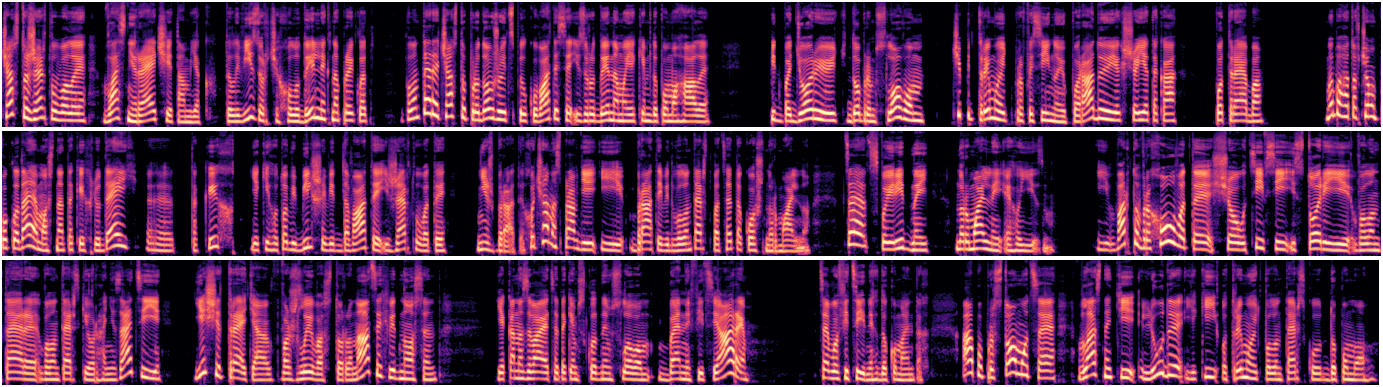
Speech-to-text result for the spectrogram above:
Часто жертвували власні речі, там як телевізор чи холодильник, наприклад, Волонтери часто продовжують спілкуватися із родинами, яким допомагали, підбадьорюють добрим словом чи підтримують професійною порадою, якщо є така потреба. Ми багато в чому покладаємось на таких людей, е, таких, які готові більше віддавати і жертвувати, ніж брати. Хоча насправді і брати від волонтерства це також нормально. Це своєрідний нормальний егоїзм. І варто враховувати, що у цій всій історії волонтери, волонтерські організації є ще третя важлива сторона цих відносин, яка називається таким складним словом бенефіціари. Це в офіційних документах. А по-простому, це власне ті люди, які отримують волонтерську допомогу.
